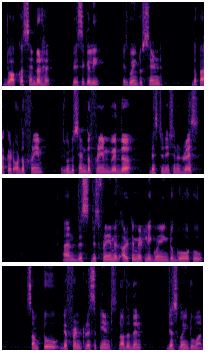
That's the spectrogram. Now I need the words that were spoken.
جو آپ کا سینڈر ہے basically is going to send the packet or the frame going to send the frame with the destination address and this this frame is ultimately going to go to some to different recipients rather than just going to one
